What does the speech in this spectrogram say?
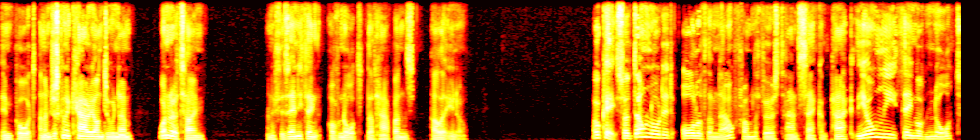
Import. And I'm just going to carry on doing them one at a time and if there's anything of note that happens, I'll let you know. Okay, so I've downloaded all of them now from the first and second pack. The only thing of note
